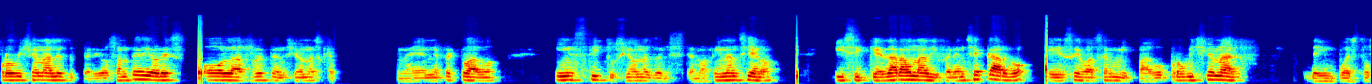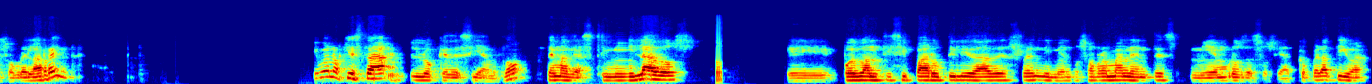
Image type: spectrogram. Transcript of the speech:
provisionales de periodos anteriores o las retenciones que me hayan efectuado instituciones del sistema financiero. Y si quedara una diferencia de cargo, ese va a ser mi pago provisional de impuestos sobre la renta. Y bueno, aquí está lo que decíamos, ¿no? Tema de asimilados, eh, puedo anticipar utilidades, rendimientos o remanentes, miembros de sociedad cooperativa,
